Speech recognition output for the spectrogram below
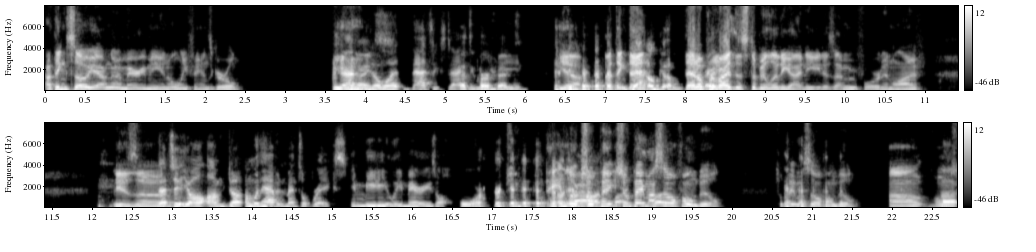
I think so. Yeah, I'm gonna marry me an OnlyFans girl. That, You know what? That's exactly That's what perfect. you need. Yeah, I think that that'll go. that'll great. provide the stability I need as I move forward in life. Is uh That's it, y'all. I'm done with having mental breaks. Immediately marries a whore. Hey, look, she'll pay. She'll pay my cell phone bill. She'll pay my cell phone bill. Uh, Uh,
